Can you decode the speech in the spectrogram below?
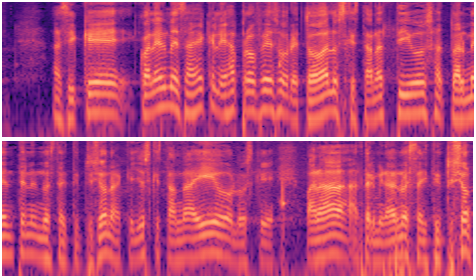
Así que, ¿cuál es el mensaje que le deja, profe, sobre todo a los que están activos actualmente en nuestra institución, aquellos que están ahí o los que van a, terminar en nuestra institución?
